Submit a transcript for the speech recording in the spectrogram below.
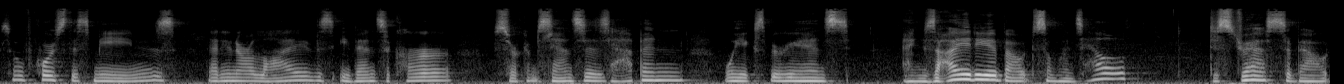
So, of course, this means that in our lives, events occur, circumstances happen, we experience anxiety about someone's health, distress about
